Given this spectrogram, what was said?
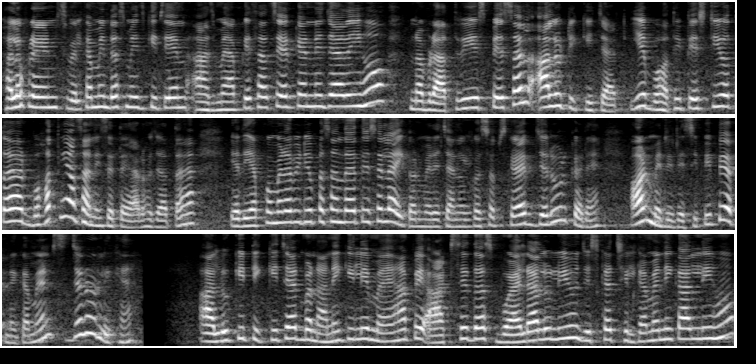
हेलो फ्रेंड्स, वेलकम इन दसमीज किचन। आज मैं आपके साथ शेयर करने जा रही हूँ नवरात्रि स्पेशल आलू टिक्की चाट। ये बहुत ही टेस्टी होता है और बहुत ही आसानी से तैयार हो जाता है। यदि आपको मेरा वीडियो पसंद आए तो इसे लाइक और मेरे चैनल को सब्सक्राइब ज़रूर करें और मेरी रेसिपी पे अपने कमेंट्स ज़रूर लिखें। आलू की टिक्की चाट बनाने के लिए मैं यहाँ पर आठ से दस बॉयल्ड आलू ली हूँ, जिसका छिलका मैं निकाल ली हूँ।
